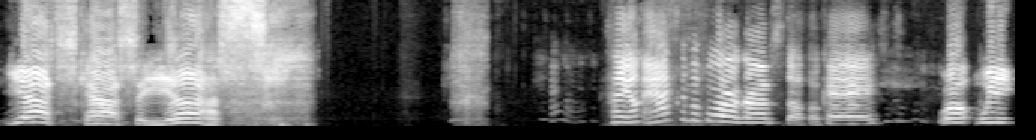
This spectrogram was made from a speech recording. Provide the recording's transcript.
Yes, Cassie, yes! Hey, I'm asking before I grab stuff, okay? Well, we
